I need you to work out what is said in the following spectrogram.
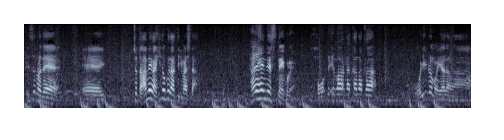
い、ですので、えー、ちょっと雨がひどくなってきました。大変ですね、これ。これはなかなか、降りるのも嫌だな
